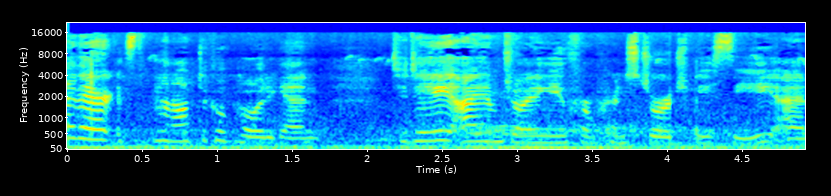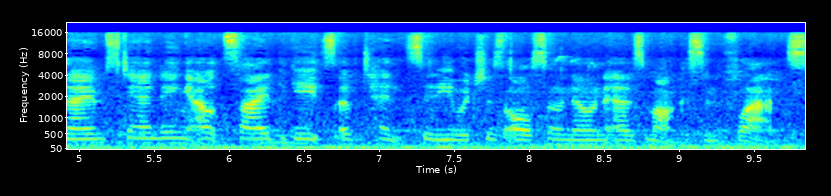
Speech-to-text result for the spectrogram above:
Hi there, it's the Panoptical Poet again. Today I am joining you from Prince George, BC, and I am standing outside the gates of Tent City, which is also known as Moccasin Flats.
